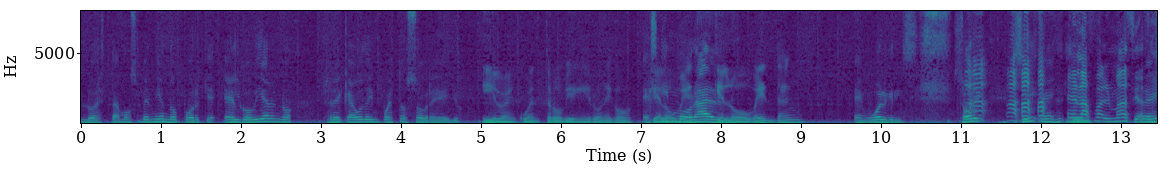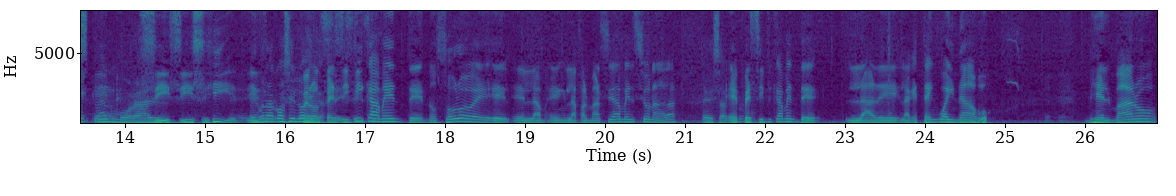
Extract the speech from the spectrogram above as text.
lo estamos vendiendo porque el gobierno recauda impuestos sobre ello. Y lo encuentro bien irónico Es que, lo, ven- inmoral. que lo vendan. En Walgreens. Sorry. Sí, en, en la farmacia. es sí, claro. inmoral. Sí, sí, sí. Es una cosa ilógica. Pero Sí, sí, sí. específicamente, no solo en, en la, en la farmacia mencionada, Exacto. específicamente la de la que está en Guainabo. Mi hermano,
